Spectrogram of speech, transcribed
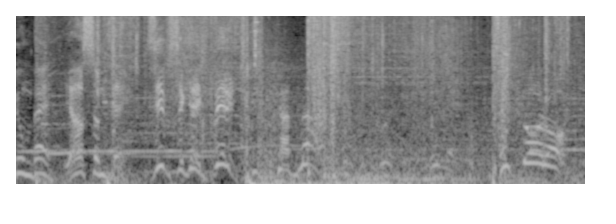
Ljungberg. Ja sam te. Zip se ga i pirk! Kad nas! Futuro!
